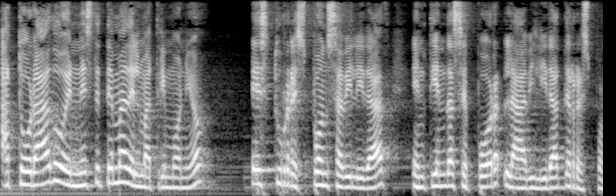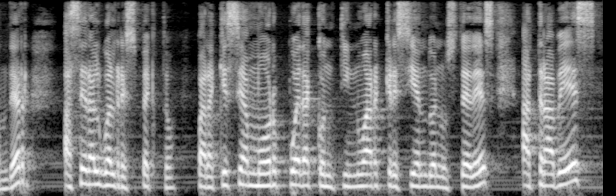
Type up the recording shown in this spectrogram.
atorado en este tema del matrimonio, es tu responsabilidad, entiéndase por la habilidad de responder, hacer algo al respecto para que ese amor pueda continuar creciendo en ustedes a través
